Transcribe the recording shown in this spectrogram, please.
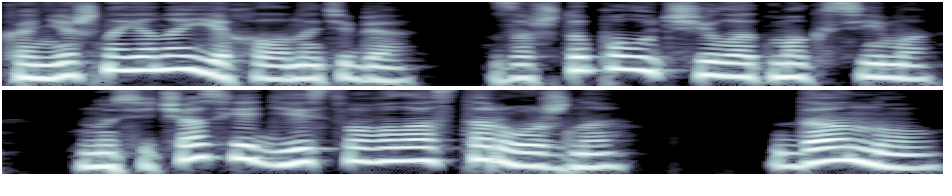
Конечно, я наехала на тебя, за что получила от Максима, но сейчас я действовала осторожно. Да ну,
